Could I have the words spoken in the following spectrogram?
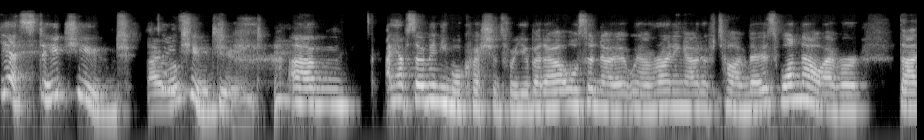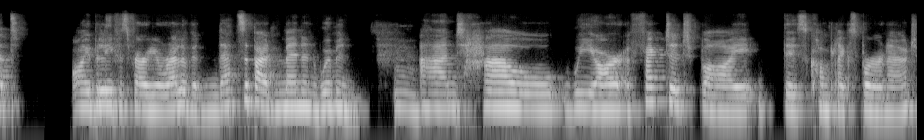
Yes stay tuned. Stay i will tuned. stay tuned. Um i have so many more questions for you but i also know we're running out of time there is one however that I believe is very relevant. And that's about men and women mm. and how we are affected by this complex burnout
